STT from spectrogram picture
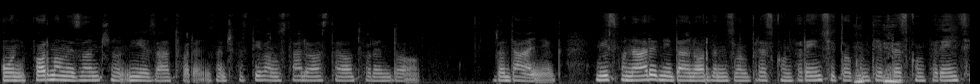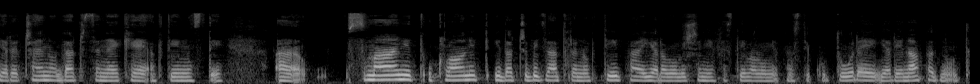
on formalno i zvanično nije zatvoren. Znači festival u stvari ostaje otvoren do, do daljnjeg. Mi smo naredni dan organizovali preskonferenciju, tokom te preskonferencije je rečeno da će se neke aktivnosti smanjiti, ukloniti i da će biti zatvorenog tipa jer ovo više nije festival umjetnosti i kulture jer je napadnut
